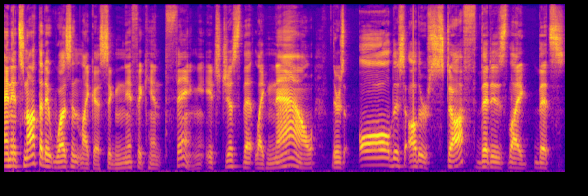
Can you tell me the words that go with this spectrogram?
And it's not that it wasn't like a significant thing. It's just that like now there's all this other stuff that is like that's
